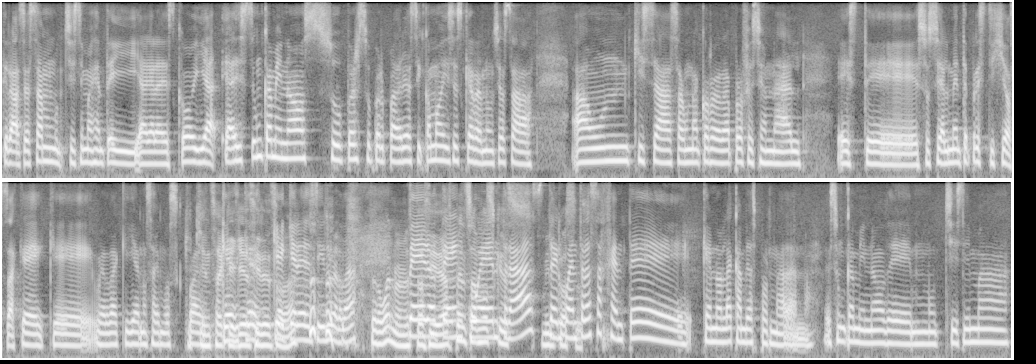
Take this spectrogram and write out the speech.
gracias a muchísima gente y agradezco. Y a- es un camino súper, súper padre, así como dices que renuncias a, a un, quizás a una carrera profesional este socialmente prestigiosa que, que verdad que ya no sabemos Que quién sabe qué quiere decir eso, qué quiere decir verdad Pero bueno, en nuestras Pero ideas te pensamos que es te cosas. encuentras a gente que no la cambias por nada no es un camino de muchísima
